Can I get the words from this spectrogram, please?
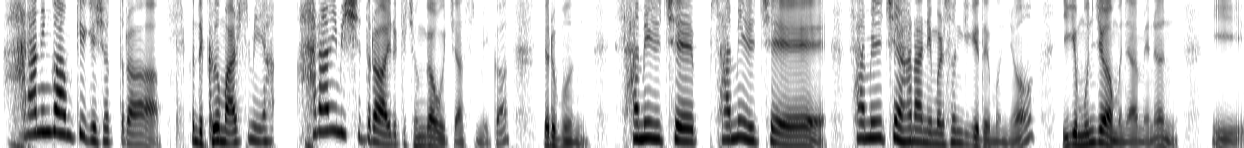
하나님과 함께 계셨더라. 근데 그 말씀이 하나님이시더라 이렇게 정가하고 있지 않습니까? 여러분 삼일체 삼일체에 삼일체 하나님을 섬기게 되면요 이게 문제가 뭐냐면은 이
